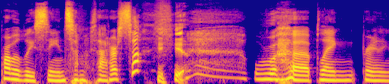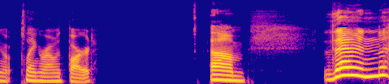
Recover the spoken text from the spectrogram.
probably seen some of that ourselves. Yeah. uh, playing playing playing around with Bard. Um, then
